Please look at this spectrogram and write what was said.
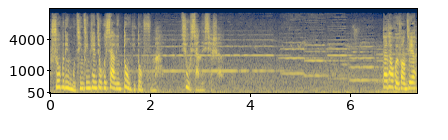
说不定母亲今天就会下令动一动符脉，救下那些人。带他回房间。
